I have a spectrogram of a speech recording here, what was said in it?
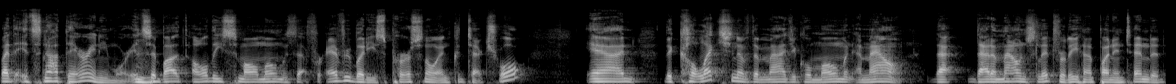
but it's not there anymore. It's about all these small moments that for everybody is personal and contextual, and the collection of the magical moment amount that that amounts literally, pun intended,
